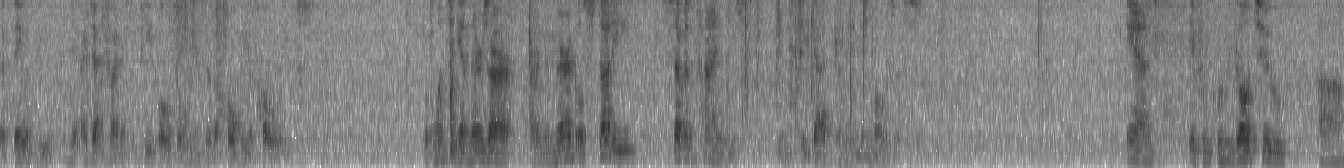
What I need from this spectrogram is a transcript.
That they would be identified as the people going into the Holy of Holies. But once again, there's our, our numerical study. Seven times we see God commanding Moses. And if we, when we go to um,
